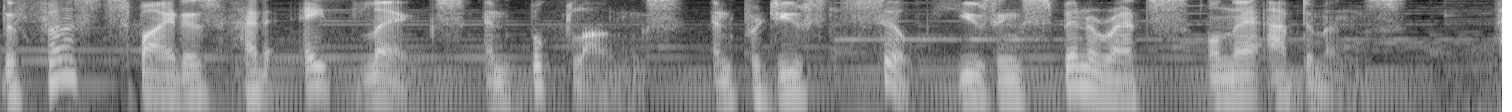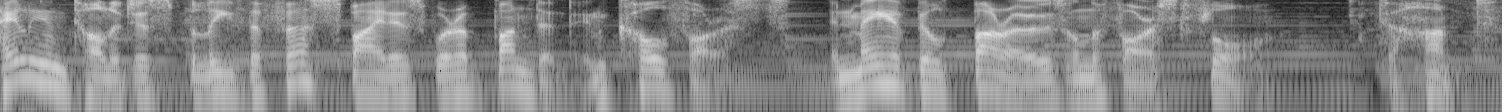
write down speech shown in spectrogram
the first spiders had eight legs and book lungs and produced silk using spinnerets on their abdomens. Paleontologists believe the first spiders were abundant in coal forests and may have built burrows on the forest floor. To hunt,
